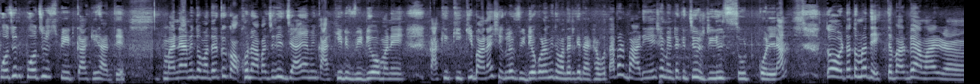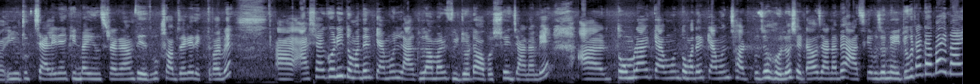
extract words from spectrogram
প্রচুর প্রচুর স্পিড কাকির হাতে। মানে আমি তোমাদেরকে কখনো আবার যদি যাই, আমি কাকির ভিডিও মানে কাকি কী কী বানায় সেগুলো ভিডিও করে আমি তোমাদেরকে দেখাবো। তারপর বাড়ি এসে আমি একটা কিছু রিলস শ্যুট করলাম। তো ওটা তোমরা দেখতে পারবে আমার ইউটিউব চ্যানেলে কিংবা ইনস্টাগ্রাম ফেসবুক সব জায়গায় দেখতে পারবে। আর আশা করি তোমাদের কেমন লাগল আমার ভিডিওটা অবশ্যই জানাবে। আর তোমরা কেমন, তোমাদের কেমন ছট পুজো হলো সেটাও জানাবে। আজকের জন্য এইটুকু। টাটা বাই বাই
